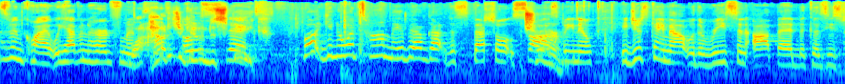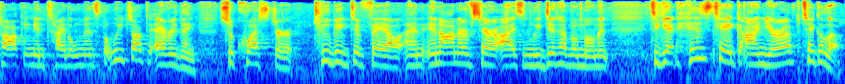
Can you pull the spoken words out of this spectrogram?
has been quiet. We haven't heard from him. Well, how did you get him to 06. speak? Well, you know what, Tom? Maybe I've got the special sauce. Sure. But you know, he just came out with a recent op-ed because he's talking entitlements. But we talked to everything: sequester, too big to fail. And in honor of Sarah Eisen, we did have a moment to get his take on Europe. Take a look.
